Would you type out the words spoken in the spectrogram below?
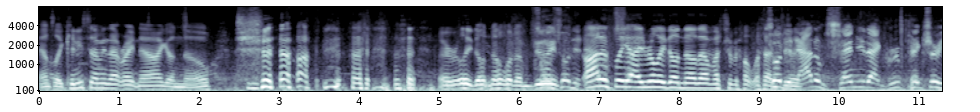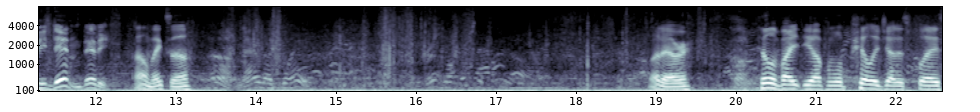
Anne's like, can you send me that right now? I go, no. I really don't know what I'm doing. so Adam Honestly, send- I really don't know that much about what I'm doing. So did Adam send you that group picture? He didn't, did he? I don't think so. Oh man, that's lame. Whatever. He'll invite you up and we'll pillage at his place.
